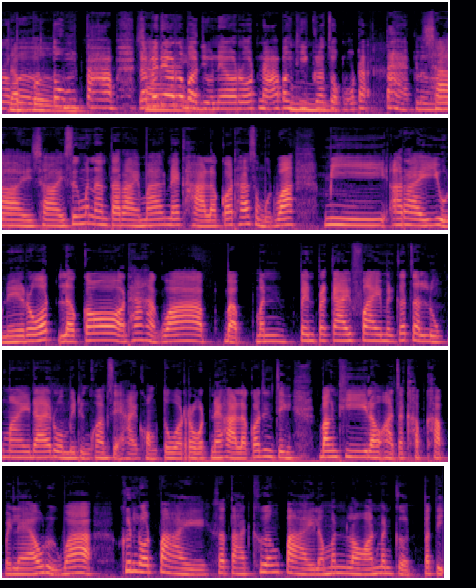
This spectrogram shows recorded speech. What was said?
ระเบิดระเบิดตู้มตาม แล้วใช่ไม่ได้ระเบิดอยู่ในรถนะ บางทีอืมกระจกรถอะแตกเลย ใช่ใช่ซึ่งมันอันตรายมากนะคะ แล้วก็ถ้าสมมติว่ามีอะไรอยู่ในรถ แล้วก็ถ้าหากว่าแบบมันเป็นประกายไฟมันก็จะลุกไหม้ได้รวมไปถึงความเสียหายของตัวรถนะคะ แล้วก็จริง ๆ บางทีเราอาจจะขับขับไปแล้ว หรือว่าขึ้นรถไปสตาร์ทเครื่องไป แล้วมันร้อนมันเกิดปฏิ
